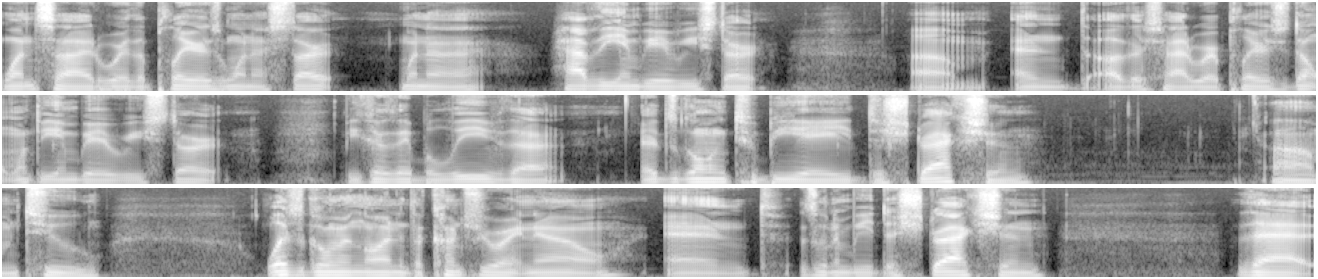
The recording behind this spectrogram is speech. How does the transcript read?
one side where the players want to start, want to have the NBA restart, um, and the other side where players don't want the NBA restart because they believe that it's going to be a distraction um, to what's going on in the country right now, and it's going to be a distraction that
